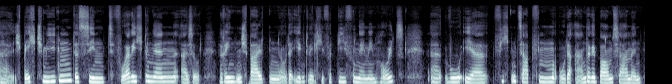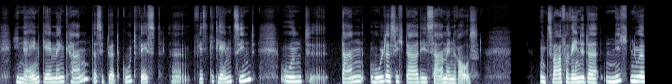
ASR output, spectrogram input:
Äh, Spechtschmieden, das sind Vorrichtungen, also Rindenspalten oder irgendwelche Vertiefungen im Holz, äh, wo er Fichtenzapfen oder andere Baumsamen hineinklemmen kann, dass sie dort gut fest, äh, festgeklemmt sind und dann holt er sich da die Samen raus. Und zwar verwendet er nicht nur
